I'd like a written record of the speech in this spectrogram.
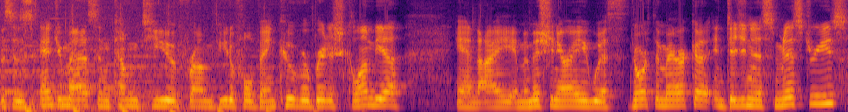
This is Andrew Madison coming to you from beautiful Vancouver, British Columbia. And I am a missionary with North America Indigenous Ministries.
